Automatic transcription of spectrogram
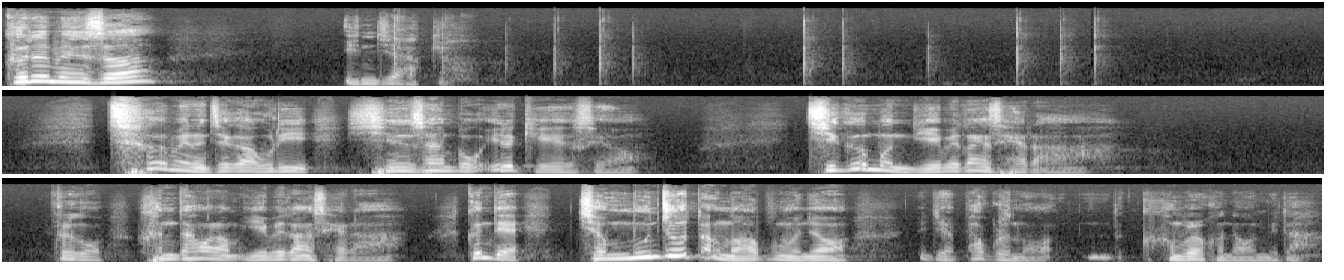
그러면서 인재학교. 처음에는 제가 우리 신사님 보고 이렇게 했어요. 지금은 예배당에서 해라. 그리고 흔당을 하면 예배당에서 해라. 근데 전문적으로 딱 나와보면요. 이제 밖으로 나와, 컴블 나옵니다.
